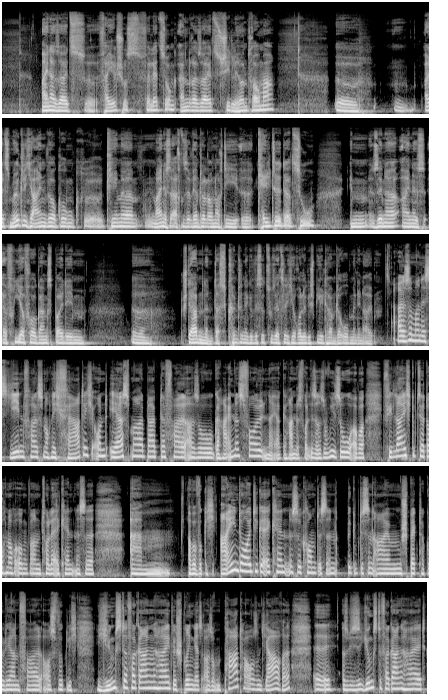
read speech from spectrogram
Einerseits äh, Pfeilschussverletzung, andererseits Schädelhirntrauma. Äh, als mögliche Einwirkung äh, käme meines Erachtens eventuell auch noch die äh, Kälte dazu im Sinne eines Erfriervorgangs bei dem äh, Sterbenden. Das könnte eine gewisse zusätzliche Rolle gespielt haben da oben in den Alpen. Also man ist jedenfalls noch nicht fertig und erstmal bleibt der Fall also geheimnisvoll. Naja, geheimnisvoll ist er sowieso, aber vielleicht gibt's ja doch noch irgendwann tolle Erkenntnisse. Ähm, aber wirklich eindeutige Erkenntnisse kommt es in, gibt es in einem spektakulären Fall aus wirklich jüngster Vergangenheit. Wir springen jetzt also ein paar tausend Jahre. Äh, also diese jüngste Vergangenheit,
